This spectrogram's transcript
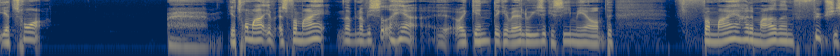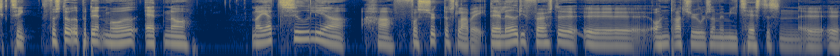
jeg tror, øh, jeg tror meget, jeg, altså for mig, når, når vi sidder her, øh, og igen, det kan være, at Louise kan sige mere om det, for mig har det meget været en fysisk ting, forstået på den måde, at når, når jeg tidligere har forsøgt at slappe af, da jeg lavede de første øh, åndedrætsøvelser med Mie Tastesen, øh, øh,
